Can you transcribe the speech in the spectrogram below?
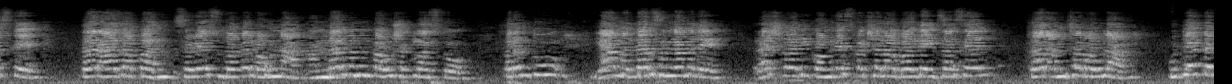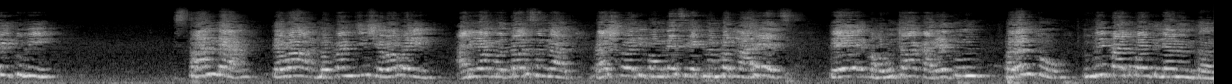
असते तर आज आपण सगळे सुधाकर भाऊंना आमदार म्हणून पाहू शकलो असतो. परंतु या मतदारसंघामध्ये राष्ट्रवादी काँग्रेस पक्षाला बळ द्यायचं असेल तर आमच्या भाऊला कुठेतरी तुम्ही स्थान द्या. लोकांची सेवा होईल. आणि या मतदारसंघात राष्ट्रवादी काँग्रेस एक नंबरला आहेच. ते भाऊच्या कार्यातून परंतु तुम्ही पाठबळ दिल्यानंतर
